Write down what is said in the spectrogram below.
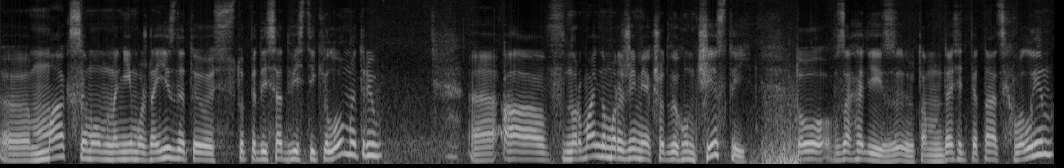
е, максимум на ній можна їздити ось 150-200 кілометрів. А в нормальному режимі, якщо двигун чистий, то взагалі там 10-15 хвилин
